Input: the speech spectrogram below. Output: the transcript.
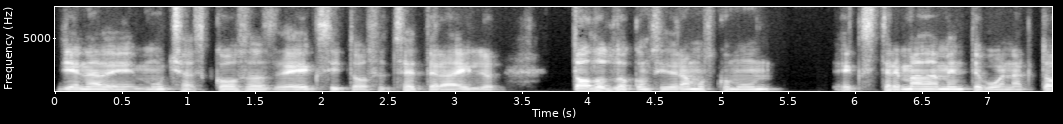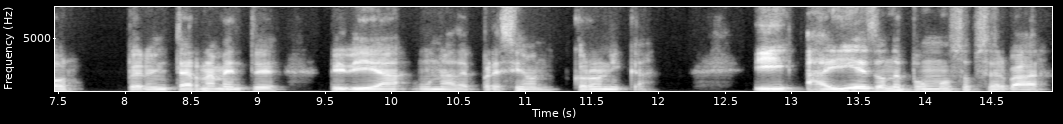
llena de muchas cosas, de éxitos, etcétera, y todos lo consideramos como un extremadamente buen actor, pero internamente vivía una depresión crónica. Y ahí es donde podemos observar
